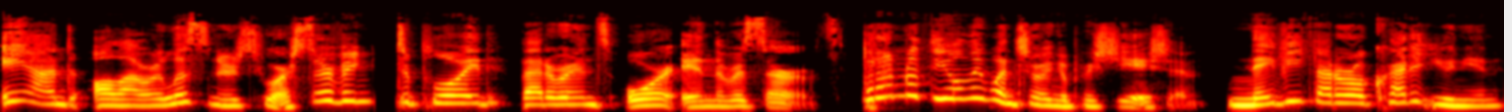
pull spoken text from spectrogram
and all our listeners who are serving, deployed, veterans, or in the reserves. But I'm not the only one showing appreciation. Navy Federal Credit Union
